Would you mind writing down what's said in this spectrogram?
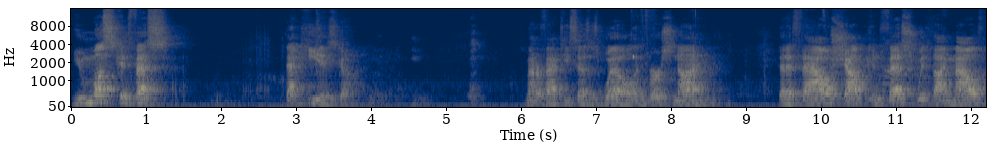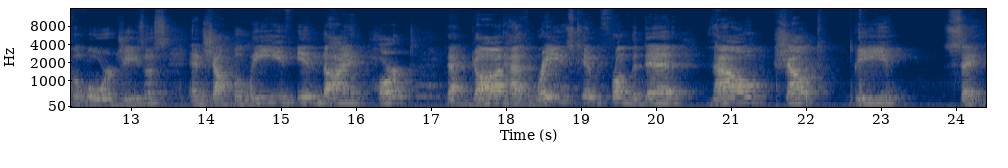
You must confess that He is God. As a matter of fact, he says as well in verse 9 that if thou shalt confess with thy mouth the Lord Jesus and shalt believe in thine heart that God hath raised him from the dead, thou shalt be saved.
